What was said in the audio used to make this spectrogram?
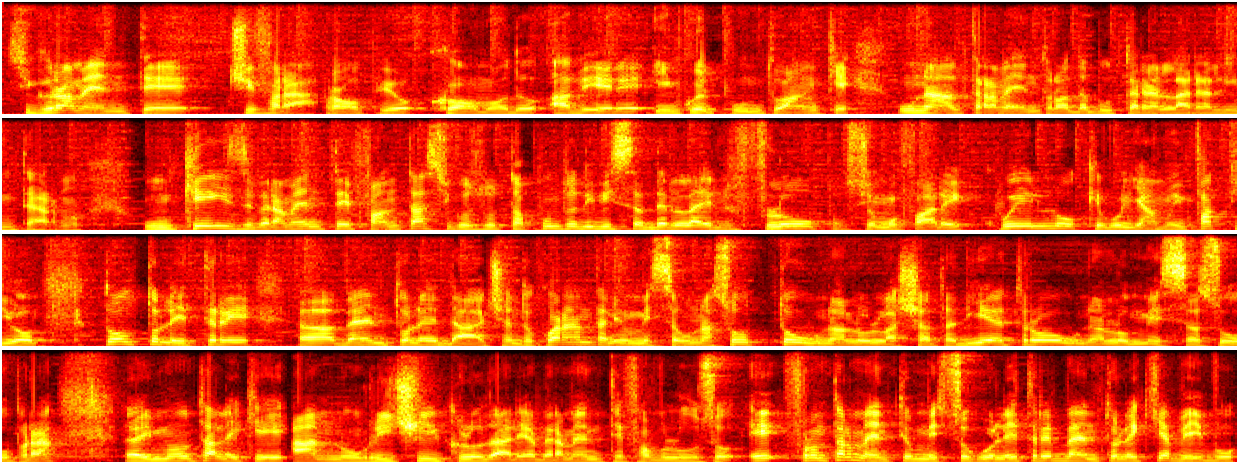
sicuramente ci farà proprio comodo avere in quel punto anche un'altra ventola da buttare all'aria all'interno. Un case veramente fantastico sotto appunto di vista dell'airflow possiamo fare quello che vogliamo. Infatti ho tolto le tre uh, ventole da 140 ne ho messa una sotto una l'ho lasciata dietro una l'ho messa sopra uh, in modo tale che hanno un riciclo d'aria veramente favoloso. E frontalmente ho messo quelle tre ventole che avevo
